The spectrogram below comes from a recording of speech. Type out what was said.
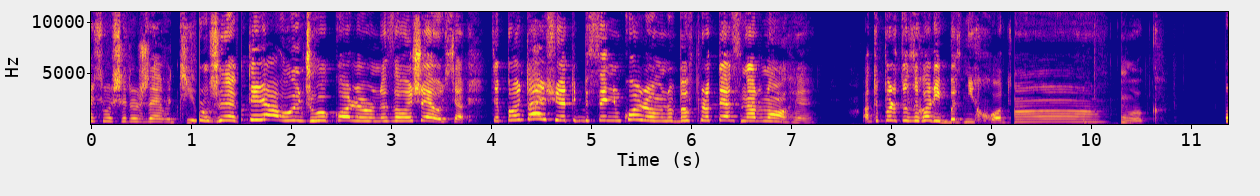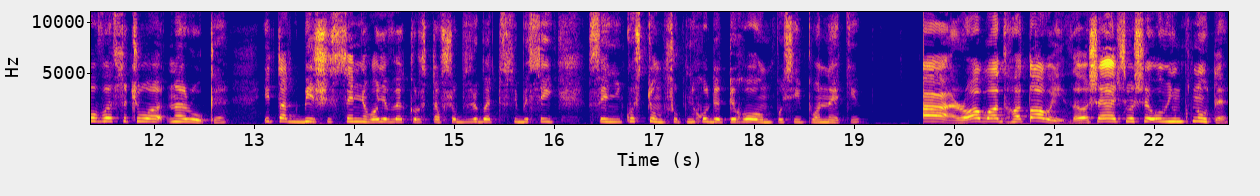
Ось ваше рожеве тіло. Рожеве матеріалу іншого кольору не залишилося. Ти пам'ятаєш, що я тобі синім кольором робив протез на ноги? А тепер ти взагалі без них ходиш. Ок. Височила на руки. І так більше синього я використав, щоб зробити собі синій, синій костюм, щоб не ходити голим по цій планеті. А, робот готовий. Залишається лише увімкнути.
